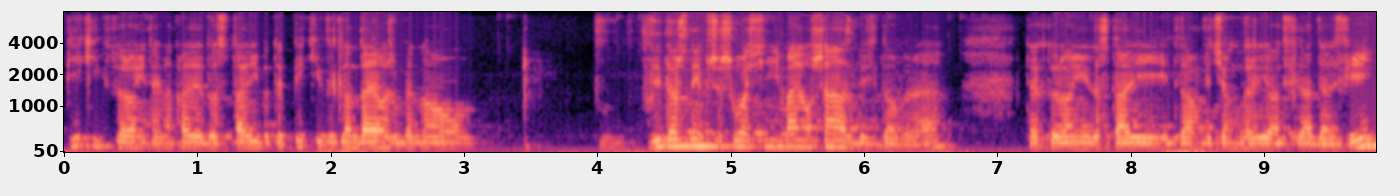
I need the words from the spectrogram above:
piki, które oni tak naprawdę dostali, bo te piki wyglądają, że będą w widocznej przyszłości nie mają szans być dobre. Te, które oni dostali, tam wyciągnęli od Filadelfii,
